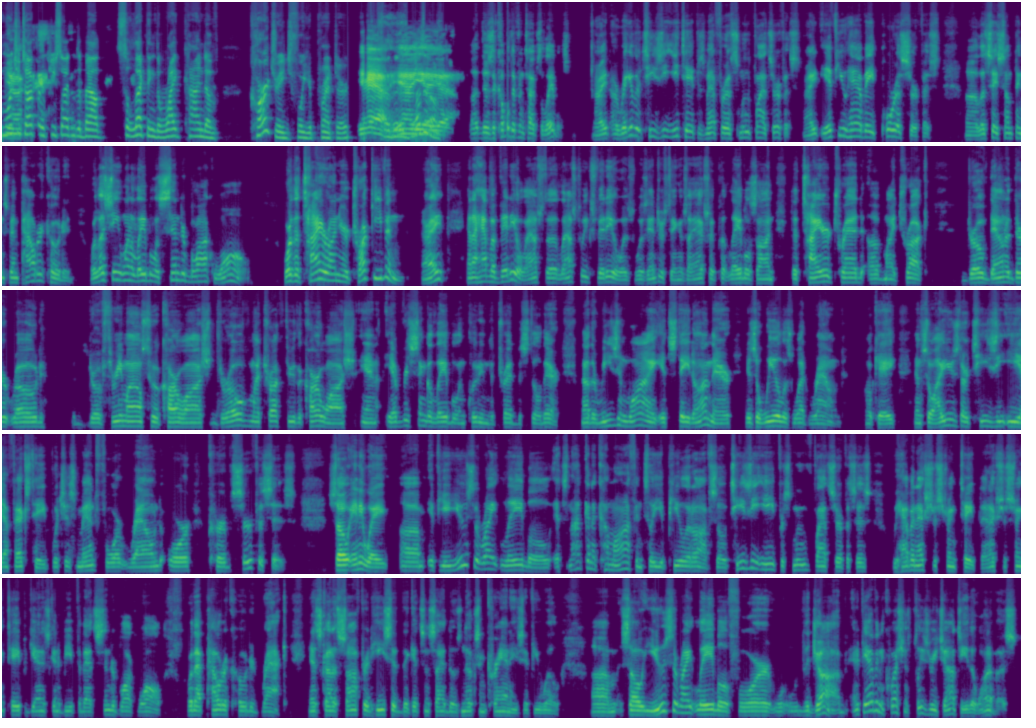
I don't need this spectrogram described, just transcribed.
why don't you talk for a few seconds about selecting the right kind of cartridge for your printer? Yeah, so yeah, yeah, yeah. Uh, there's a couple different types of labels. All right, a regular TZE tape is meant for a smooth, flat surface. Right, if you have a porous surface, uh, let's say something's been powder coated, or let's say you want to label a cinder block wall, or the tire on your truck, even. All right, and I have a video. Last uh, last week's video was was interesting, as I actually put labels on the tire tread of my truck. Drove down a dirt road, drove three miles to a car wash, drove my truck through the car wash, and every single label, including the tread, was still there. Now, the reason why it stayed on there is a wheel is wet round. Okay. And so I used our TZE FX tape, which is meant for round or curved surfaces. So anyway, um, if you use the right label, it's not going to come off until you peel it off. So TZE for smooth flat surfaces, we have an extra strength tape. That extra strength tape again is going to be for that cinder block wall or that powder coated rack, and it's got a softer adhesive that gets inside those nooks and crannies, if you will. Um, so use the right label for the job. And if you have any questions, please reach out to either one of us.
